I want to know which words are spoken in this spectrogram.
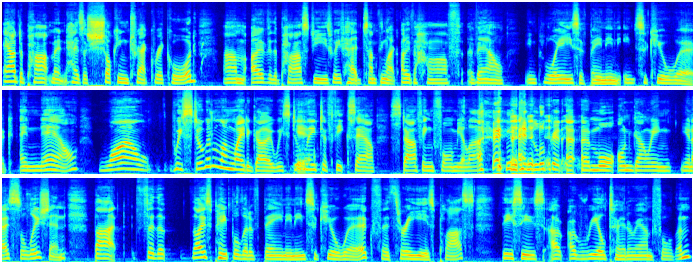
our department has a shocking track record. Um, over the past years, we've had something like over half of our employees have been in insecure work. And now, while we've still got a long way to go, we still Yeah. need to fix our staffing formula and, and look at a, a more ongoing, you know, solution. But for the those people that have been in insecure work for three years plus, this is a, a real turnaround for them.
